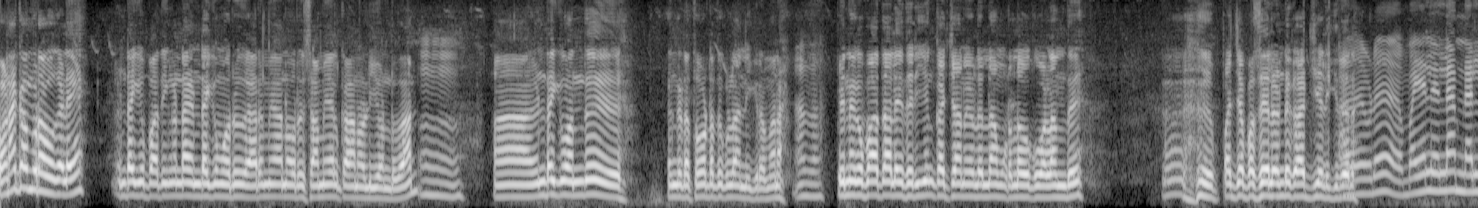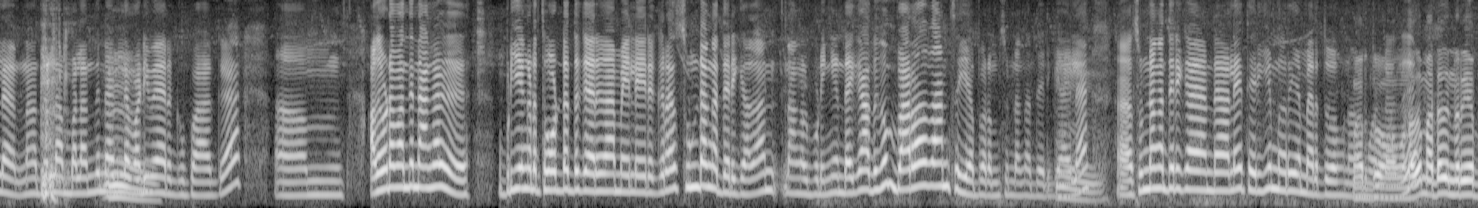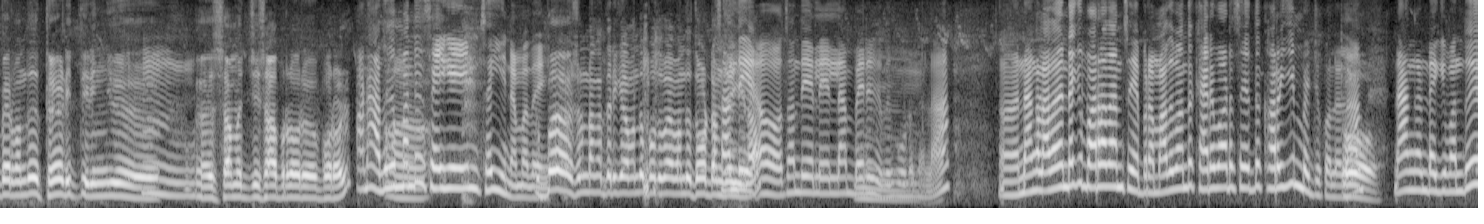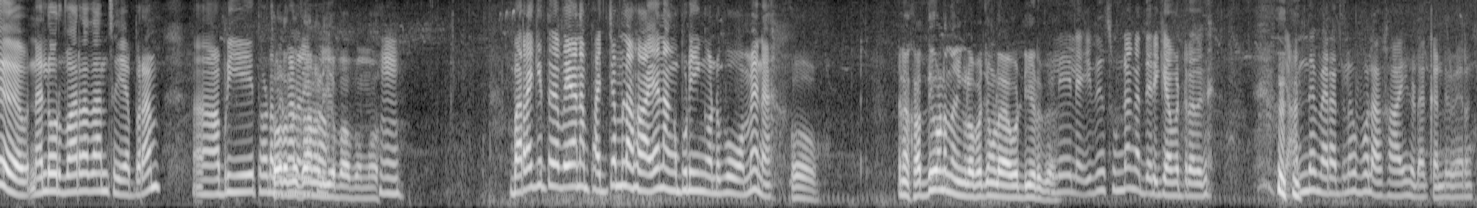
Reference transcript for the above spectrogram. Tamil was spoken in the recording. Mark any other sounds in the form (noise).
வணக்கம் உறவுகளே. இன்றைக்கு பார்த்தீங்கன்னா இன்றைக்கும் ஒரு அருமையான ஒரு சமையல் காணொளி ஒன்று தான் இன்றைக்கு வந்து எங்கள்கிட்ட தோட்டத்துக்குள்ளே நிற்கிறோம். பின்னுக்கு பார்த்தாலே தெரியும் கச்சான்கள் எல்லாம் ஓரளவுக்கு வளர்ந்து பச்சை பசேலண்டு காட்சி அளிக்குது. அதை விட வயல் எல்லாம் நல்ல நாத்தெல்லாம் வளர்ந்து நல்ல வடிவாக இருக்குது பார்க்க. அதோட வந்து நாங்கள் இப்படி எங்களோட தோட்டத்துக்கு அருகாமையில் இருக்கிற சுண்டங்கத்தரிக்காய் தான் நாங்கள் பிடிங்க. இன்றைக்கு அதுவும் வரதான் செய்ய போகிறோம் சுண்டங்கத்தரிக்காயில் சுண்டங்கத்தரிக்காய் என்றாலே தெரியும் நிறைய மருத்துவ குணம் மருத்துவம் மற்றது நிறைய பேர் வந்து தேடி திரிஞ்சு சமைச்சு சாப்பிட்ற ஒரு பொருள். ஆனா அதுவும் வந்து செய்கையும் செய்யணும் அதை. இப்போ சுண்டங்கத்திரிக்காய் வந்து பொதுவாக வந்து தோட்டம் சந்தையில் எல்லாம் பெருகுது கூடுதலாக நாங்கள் அதை இன்றைக்கு வரதான் செய்ய போகிறோம் அது வந்து கருவாடு சேர்த்து கறியும் வச்சுக்கொள்ளலாம். ஓ. நாங்கள் இன்றைக்கு வந்து நல்ல ஒரு வரதான் செய்ய போகிறோம் அப்படியே தொடர்ந்து பார்ப்போமோ? வரைக்கு தேவையான பச்சை மிளகாயை நாங்கள் பிடிங்கி கொண்டு போவோமே. என்ன? ஓ. என்ன கத்தி கொண்டு வந்தீங்களா பச்சை மிளகாய் வட்டி எடுக்க? இல்லை இல்லை இது சுண்டங்க தெரிக்க விட்டுறதுக்கு. அந்த மரத்தில் போல் காய் கிடக்கண்டு வேறு.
